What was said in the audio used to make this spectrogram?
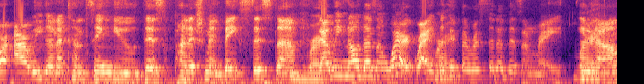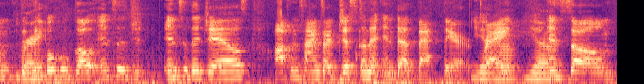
or are we going to continue this punishment based system right. that we know doesn't work right? right? look at the recidivism rate right. you know the people who go into into the jails oftentimes are just going to end up back there yeah. right yeah and so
